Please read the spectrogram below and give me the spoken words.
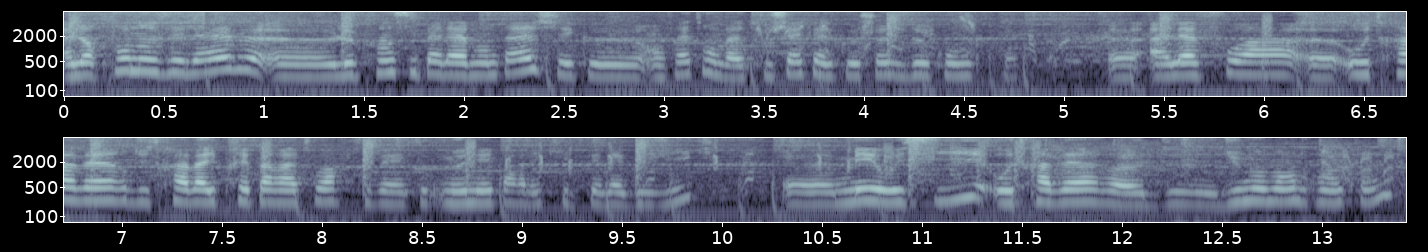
Alors pour nos élèves, le principal avantage, c'est qu'en en fait, on va toucher à quelque chose de concret. à la fois au travers du travail préparatoire qui va être mené par l'équipe pédagogique, mais aussi au travers du moment de rencontre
